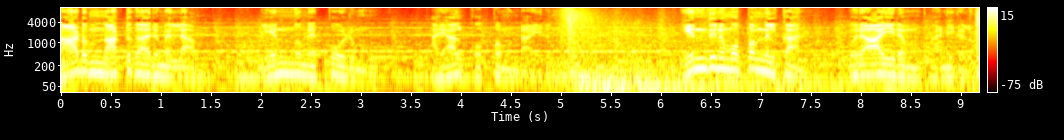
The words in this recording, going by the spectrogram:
നാടും നാട്ടുകാരുമെല്ലാം എന്നും എപ്പോഴും അയാൾക്കൊപ്പമുണ്ടായിരുന്നു. എന്തിനും ഒപ്പം നിൽക്കാൻ ഒരായിരം അണികളും.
